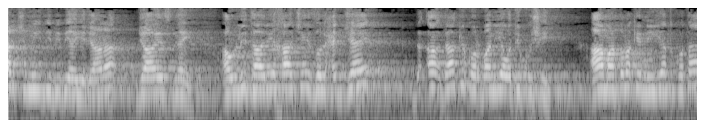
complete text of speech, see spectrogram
ارچ میدی بی بی آئی جانا جائز نہیں اولی تاریخہ چی ذوالحجہ دا کی قربانیہ ہوتی کشی آ مردمہ کی نیت کتا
